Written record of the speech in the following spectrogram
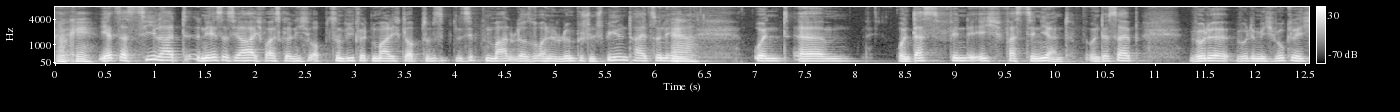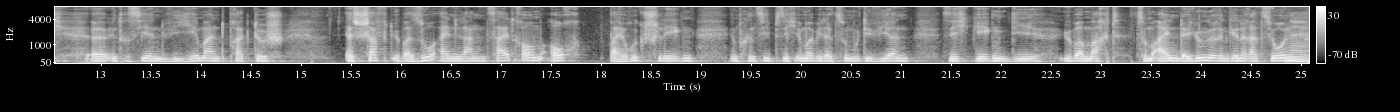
Okay. Jetzt das Ziel hat, nächstes Jahr, ich weiß gar nicht, ob zum wievielten Mal, ich glaube zum siebten, siebten Mal oder so an den Olympischen Spielen teilzunehmen. Ja. Und ähm, und das finde ich faszinierend. Und deshalb würde, würde mich wirklich äh, interessieren, wie jemand praktisch es schafft, über so einen langen Zeitraum auch bei Rückschlägen im Prinzip sich immer wieder zu motivieren, sich gegen die Übermacht zum einen der jüngeren Generation naja.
